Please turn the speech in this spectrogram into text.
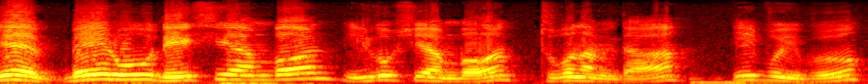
예, 매일 오후 4시에 한 번, 7시에 한 번, 두 번 합니다. 1부, 2부.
